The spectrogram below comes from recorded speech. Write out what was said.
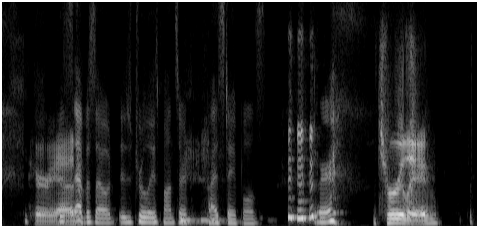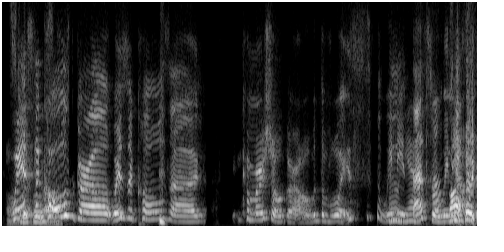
Period. This episode is truly sponsored by Staples. We're- Truly. Oh Where's the Coles girl? Where's the Coles uh commercial girl with the voice? We Oh, need yeah, that's what we Oh, need. yeah.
